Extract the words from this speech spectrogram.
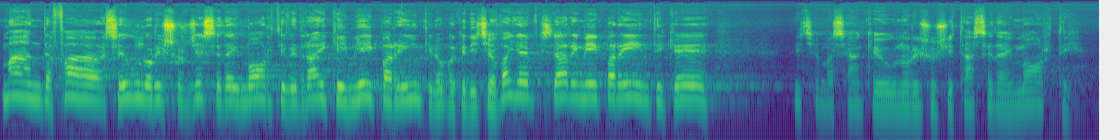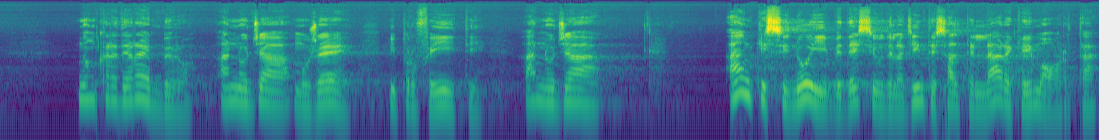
manda, fa, se uno risorgesse dai morti vedrai che i miei parenti, no? perché dice vai a avvisare i miei parenti che... Dice ma se anche uno risuscitasse dai morti, non crederebbero, hanno già Mosè, i profeti, hanno già... Anche se noi vedessimo della gente saltellare che è morta,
